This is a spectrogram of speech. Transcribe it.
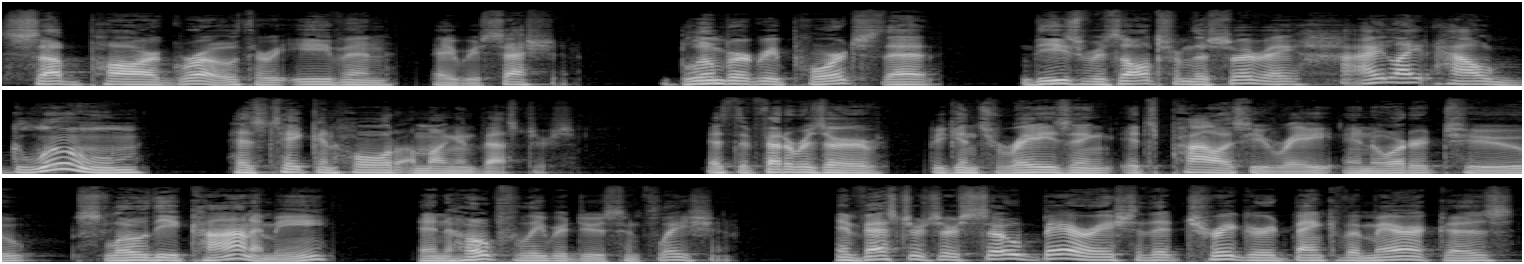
subpar growth or even a recession. Bloomberg reports that these results from the survey highlight how gloom has taken hold among investors as the Federal Reserve begins raising its policy rate in order to slow the economy and hopefully reduce inflation. Investors are so bearish that it triggered Bank of America's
